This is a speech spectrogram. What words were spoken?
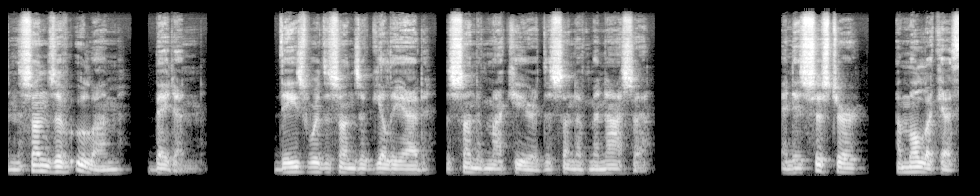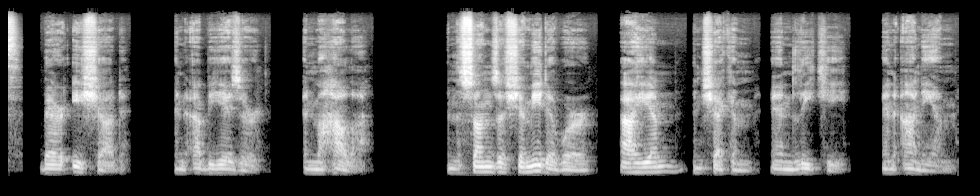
And the sons of Ulam, Bedan. These were the sons of Gilead, the son of Machir, the son of Manasseh. And his sister Hammoleketh bare Ishad, and Abiezer, and Mahalah. And the sons of Shemida were Ahian, and Shechem, and Lechi, and Aniam.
